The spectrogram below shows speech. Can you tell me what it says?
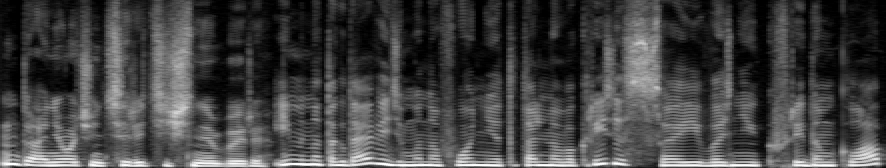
Ну да, они очень теоретичные были. Именно тогда, видимо, на фоне тотального кризиса и возник Freedom Club,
